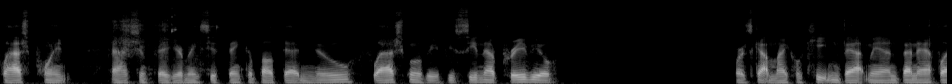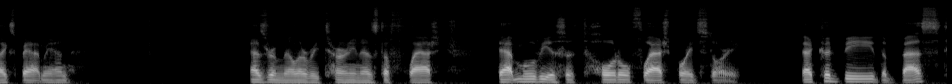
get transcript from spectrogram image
Flashpoint action figure makes you think about that new Flash movie. If you've seen that preview, where it's got Michael Keaton Batman, Ben Affleck's Batman, Ezra Miller returning as the Flash. That movie is a total Flashpoint story. That could be the best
